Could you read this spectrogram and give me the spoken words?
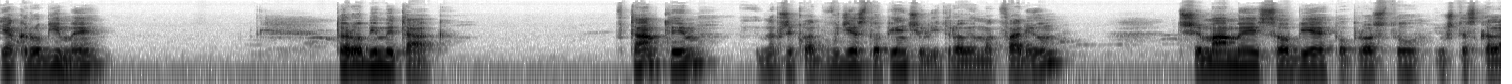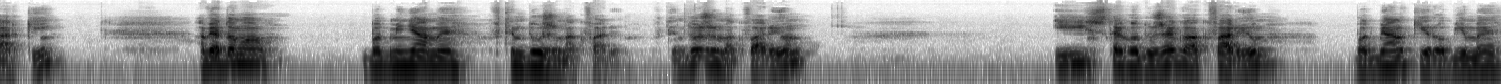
jak robimy, to robimy tak. W tamtym, na przykład 25-litrowym akwarium, trzymamy sobie po prostu już te skalarki, a wiadomo, podmieniamy w tym dużym akwarium. W tym dużym akwarium i z tego dużego akwarium podmianki robimy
